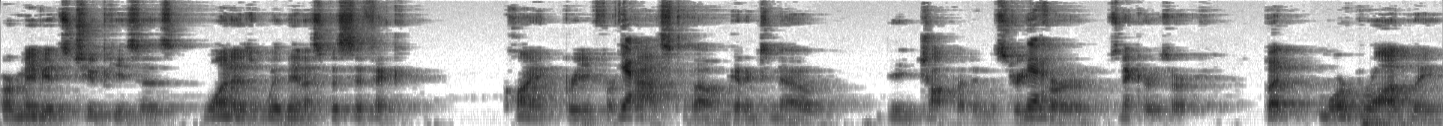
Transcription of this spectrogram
or maybe it's two pieces. One is within a specific client brief or Yeah. task. Well, I'm getting to know the chocolate industry Yeah. for Snickers, or but more broadly,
